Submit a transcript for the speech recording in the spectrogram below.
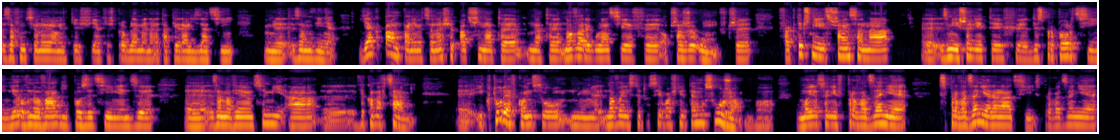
zafunkcjonują jakieś, jakieś problemy na etapie realizacji e, zamówienia. Jak pan, panie mecenasie, patrzy na te, na te nowe regulacje w obszarze umów? Czy faktycznie jest szansa na e, zmniejszenie tych dysproporcji, nierównowagi pozycji między zamawiającymi a wykonawcami? I które w końcu nowe instytucje właśnie temu służą? Bo w mojej ocenie wprowadzenie, sprowadzenie relacji, sprowadzenie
